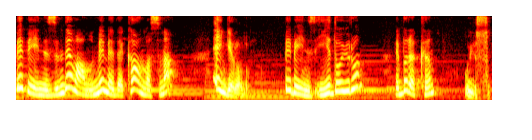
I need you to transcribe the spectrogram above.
bebeğinizin devamlı memede kalmasına engel olun. Bebeğinizi iyi doyurun ve bırakın uyusun.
